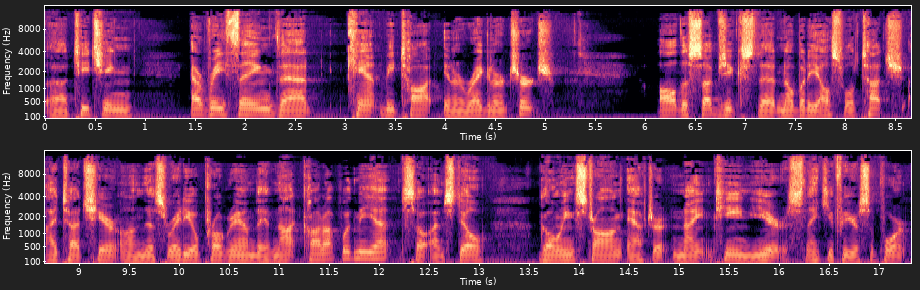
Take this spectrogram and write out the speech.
uh, teaching everything that can't be taught in a regular church. All the subjects that nobody else will touch, I touch here on this radio program. They have not caught up with me yet, so I'm still going strong after 19 years. Thank you for your support.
